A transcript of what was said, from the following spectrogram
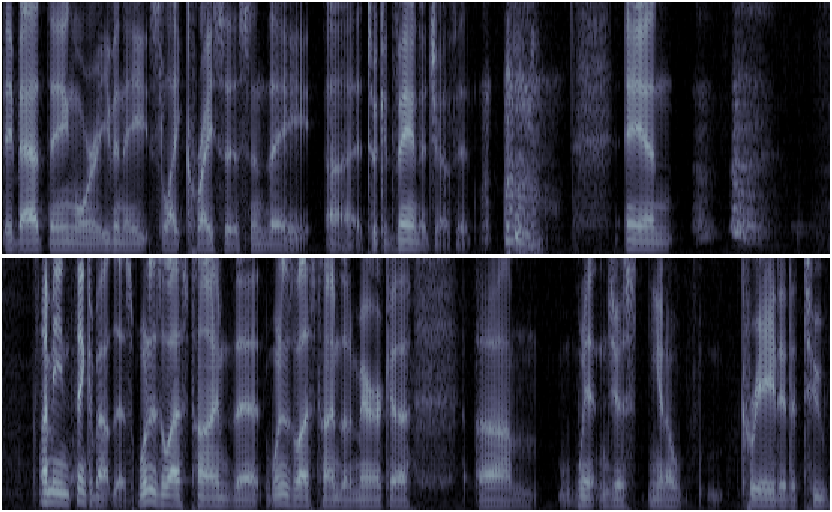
a bad thing or even a slight crisis and they uh, took advantage of it. and I mean, think about this. When is the last time that when is the last time that America um, went and just you know created a two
